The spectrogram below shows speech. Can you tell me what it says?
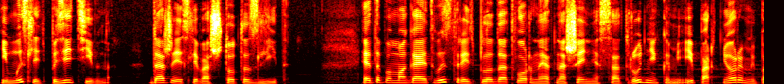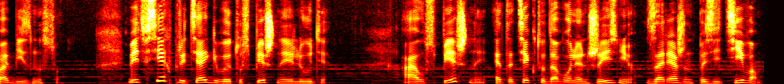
и мыслить позитивно, даже если вас что-то злит. Это помогает выстроить плодотворные отношения с сотрудниками и партнерами по бизнесу. Ведь всех притягивают успешные люди. А успешные – это те, кто доволен жизнью, заряжен позитивом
